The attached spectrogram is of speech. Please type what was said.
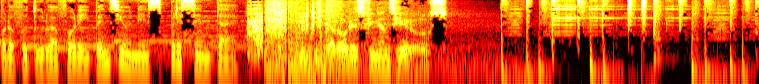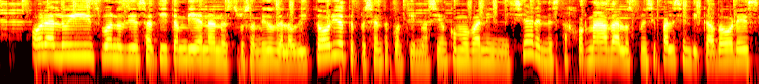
Profuturo Afore y Pensiones presenta Indicadores financieros. Hola Luis, buenos días a ti también, a nuestros amigos del auditorio. Te presento a continuación cómo van a iniciar en esta jornada los principales indicadores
